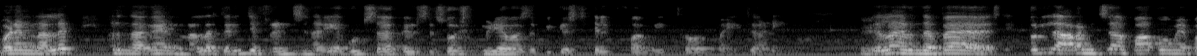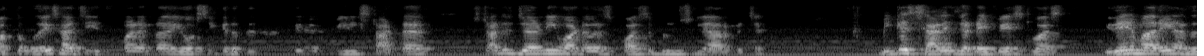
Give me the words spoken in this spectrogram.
பட் எனக்கு நல்ல டீம் இருந்தாங்க. எனக்கு நல்ல தெரிஞ்ச ஃப்ரெண்ட்ஸ் நிறைய good circles social media was biggest help for me throughout my. Journey இதெல்லாம் இருந்தப்ப தொழில் ஆரம்பிச்சா பார்ப்போமே. பத்தொன்பது வயசு ஆச்சு. இது மாதிரி என்ன யோசிக்கிறது? Feel start start journey whatever is பாசிபிள்னு சொல்லி ஆரம்பிச்சேன். Biggest challenge that I faced was இதே மாதிரி அந்த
